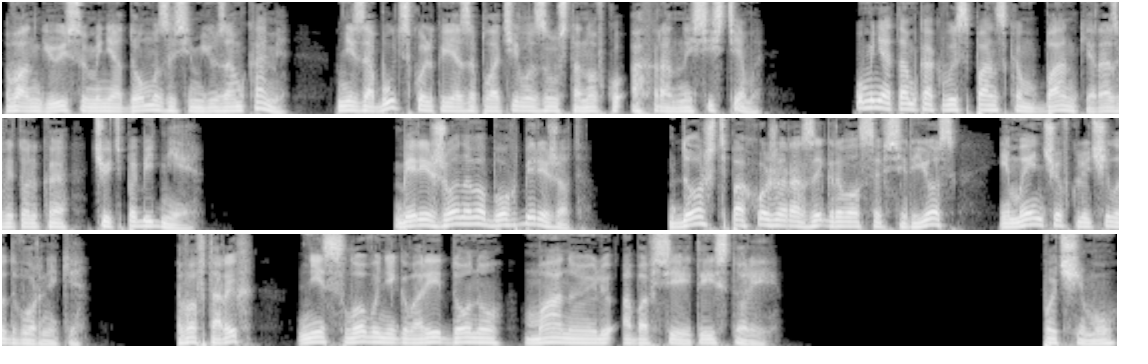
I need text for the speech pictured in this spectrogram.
Ван Гюйс у меня дома за семью замками. Не забудь, сколько я заплатила за установку охранной системы. У меня там как в испанском банке, разве только чуть победнее. Береженого Бог бережет. Дождь, похоже, разыгрывался всерьез, и Менчо включила дворники. Во-вторых, ни слова не говори Дону Мануэлю обо всей этой истории. Почему?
